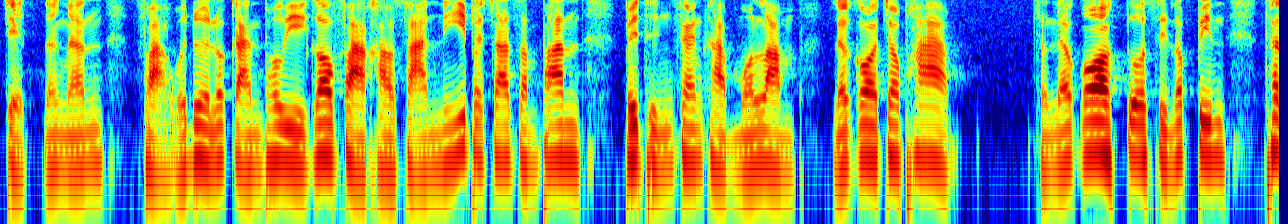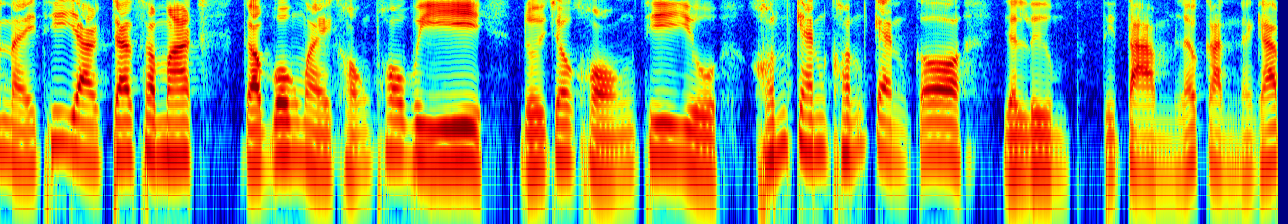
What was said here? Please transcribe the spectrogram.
67 ดังนั้นฝากไว้ด้วยแล้วกันพ่อวีก็ฝากข่าวสารนี้ประชาสัมพันธ์ไปถึงแฟนคลับหมอลำ แล้วก็เจ้าภาพเสร็จแล้วก็ตัวศิลปินท่านไหนที่อยากจะสมัครกับวงใหม่ของพ่อวี โดยเจ้าของที่อยู่ขอนแก่นขอนแก่นก็อย่าลืม ติดตามแล้วกันนะครับ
